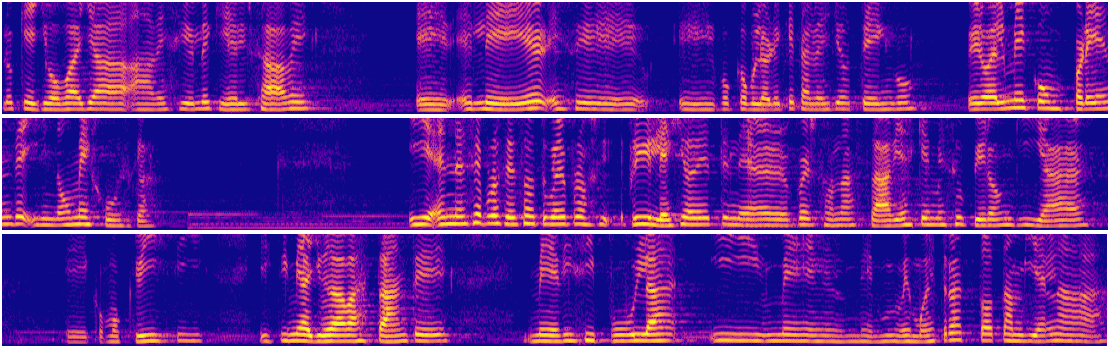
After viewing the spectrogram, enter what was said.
lo que yo vaya a decirle, que Él sabe eh, leer ese eh, vocabulario que tal vez yo tengo, pero Él me comprende y no me juzga. Y en ese proceso tuve el privilegio de tener personas sabias que me supieron guiar, eh, como Cristi. Cristi me ayuda bastante, me disipula y me, me, muestra todo, también, la,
